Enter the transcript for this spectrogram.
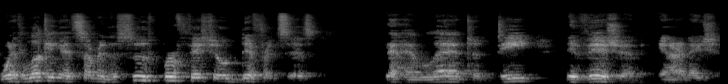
with looking at some of the superficial differences that have led to deep division in our nation.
